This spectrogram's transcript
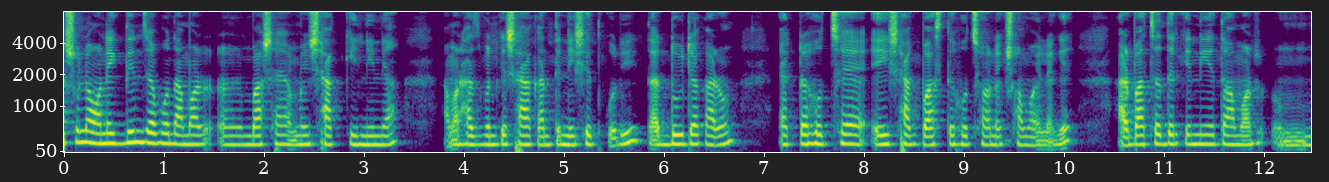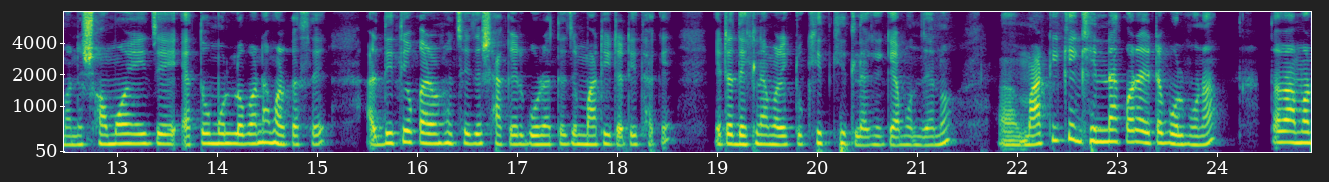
আসলে অনেক দিন যাবৎ আমার বাসায় আমি শাক কিনি না। আমার হাজব্যান্ডকে শাক আনতে নিষেধ করি। তার দুইটা কারণ। একটা হচ্ছে এই শাক বাঁচতে হচ্ছে অনেক সময় লাগে। আর বাচ্চাদেরকে নিয়ে তো আমার মানে সময় যে এত মূল্যবান আমার কাছে। আর দ্বিতীয় কারণ হচ্ছে যে শাকের গোড়াতে যে মাটি টাটি থাকে, এটা দেখলে আমার একটু খিতখিত লাগে কেমন যেন। মাটিকে ঘৃণা করা এটা বলব না, তবে আমার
